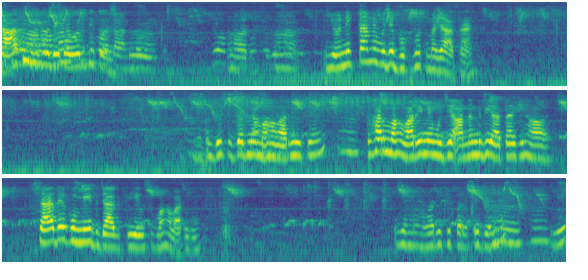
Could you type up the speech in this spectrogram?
आप ही हो देखो और भी तो और यौनिकता में मुझे बहुत बहुत मज़ा आता है। जैसे जब मैं माहवारी होती हूँ तो हर माहवारी में मुझे आनंद भी आता है कि हाँ शायद एक उम्मीद जागती है उस माहवारी में। ये माहवारी की परतें जो है, ये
